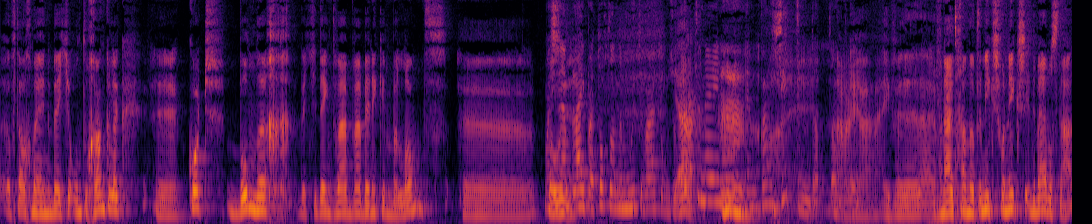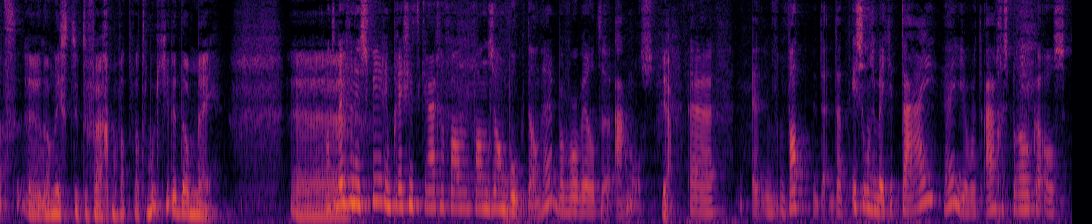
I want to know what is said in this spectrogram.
over het algemeen een beetje ontoegankelijk, kort, bondig. Dat je denkt, waar, waar ben ik in beland? maar ze zijn blijkbaar toch dan de moeite waard om ze ja. op te nemen. En waar zit hem dat dan nou, in? Ja, even vanuit gaan dat er niks voor niks in de Bijbel staat. dan is het natuurlijk de vraag, maar wat, wat moet je er dan mee? Uh, Want om even een sfeerimpressie te krijgen van, van zo'n boek dan, hè? bijvoorbeeld uh, Amos. Ja. Uh, wat, dat is soms een beetje taai. Hè? Je wordt aangesproken als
